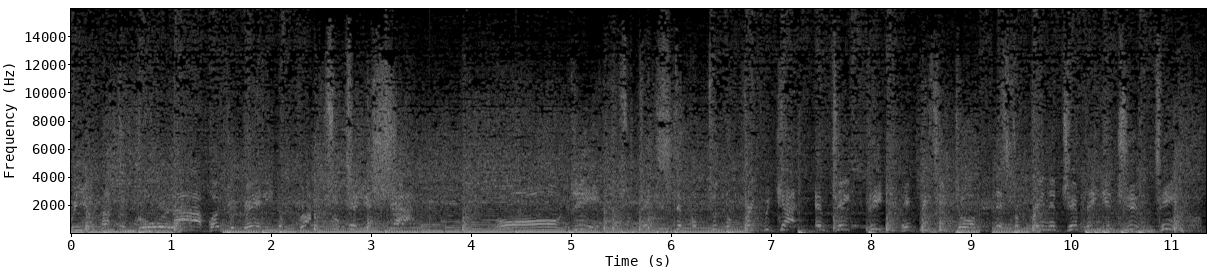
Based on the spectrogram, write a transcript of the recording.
We about to go live. Are you ready to rock? So take a shot. Oh, yeah. So take a step up to the break. We got MJP and BC Dog. That's the reigning championship team.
